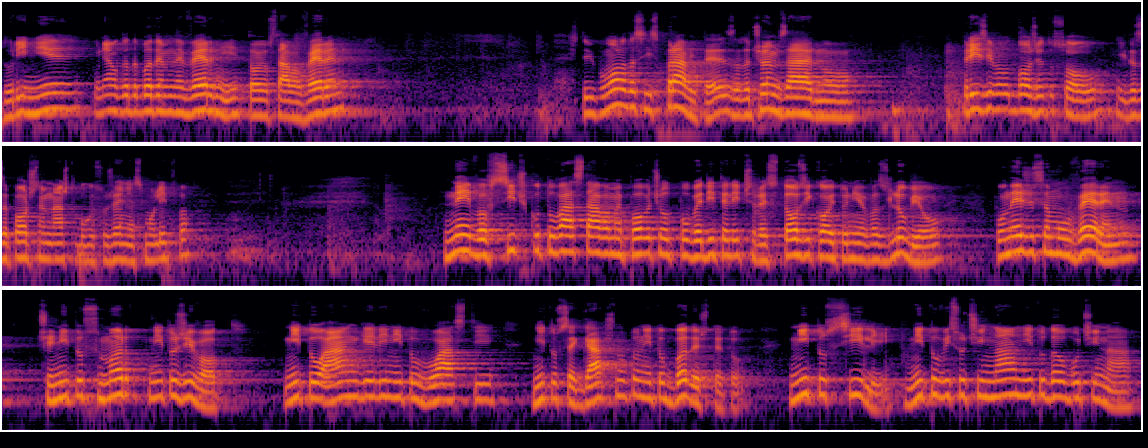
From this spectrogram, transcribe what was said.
Дори ние понякога да бъдем неверни, Той остава верен. Ще ви помоля да се изправите, за да чуем заедно призива от Божието Слово и да започнем нашето богослужение с молитва. Не, във всичко това ставаме повече от победители чрез този, който ни е възлюбил, понеже съм уверен, че нито смърт, нито живот, нито ангели, нито власти, нито сегашното, нито бъдещето, нито сили, нито височина, нито дълбочина,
